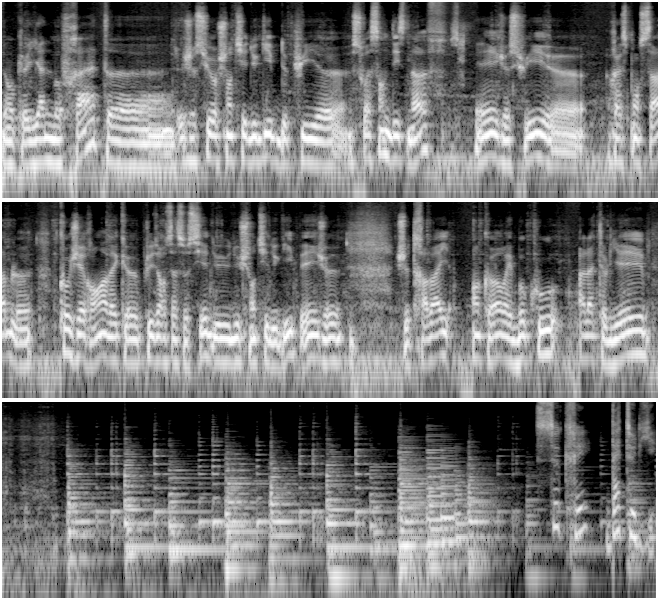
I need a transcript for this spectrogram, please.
Donc Yann Moffret, je suis au chantier du GIP depuis 79 et je suis responsable, co-gérant avec plusieurs associés du, chantier du GIP et je travaille encore et beaucoup à l'atelier. Secret d'atelier.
